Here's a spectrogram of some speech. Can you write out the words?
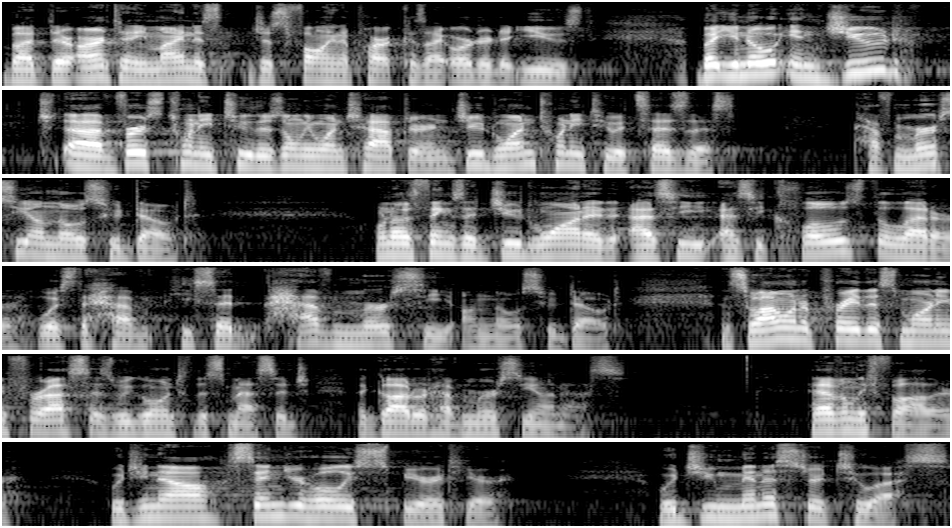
but there aren't any. Mine is just falling apart because I ordered it used. But you know, in Jude, uh, verse 22, there's only one chapter. In Jude 1:22, it says this: "Have mercy on those who doubt." One of the things that Jude wanted as he as he closed the letter was to have. He said, "Have mercy on those who doubt." And so I want to pray this morning for us as we go into this message that God would have mercy on us. Heavenly Father, would you now send your Holy Spirit here? Would you minister to us?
